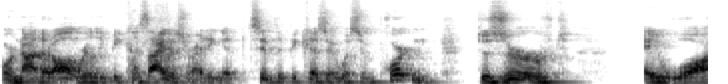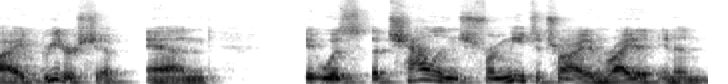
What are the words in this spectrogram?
or not at all really because I was writing it, simply because it was important, deserved a wide readership. And it was a challenge for me to try and write it in a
